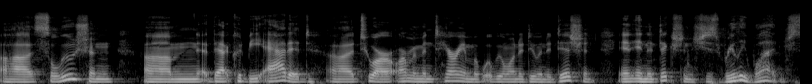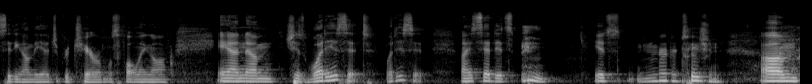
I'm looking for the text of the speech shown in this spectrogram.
uh, solution um, that could be added uh, to our armamentarium of what we want to do in addition. In, in addiction, she's really what? She's sitting on the edge of her chair, almost falling off. And um, she says, "What is it? What is it?" And I said, "It's it's meditation." Um,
